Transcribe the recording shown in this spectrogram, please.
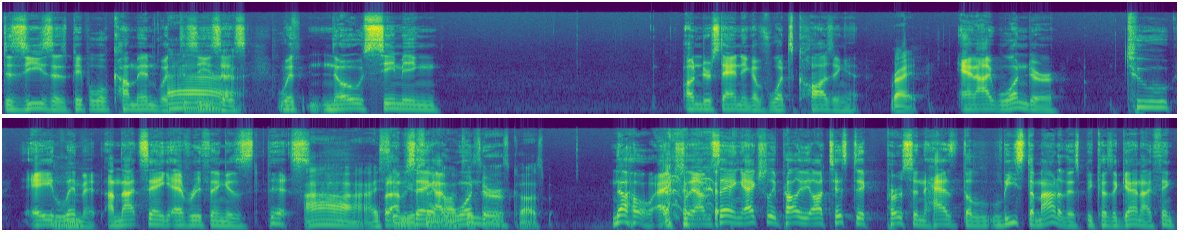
diseases. People will come in with Ah, diseases with no seeming understanding of what's causing it. right And I wonder to a limit. I'm not saying everything is this. Mm-hmm. Ah, I see. I'm You're saying I wonder- caused by- no, actually, I'm saying actually probably the autistic person has the least amount of this because again, I think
